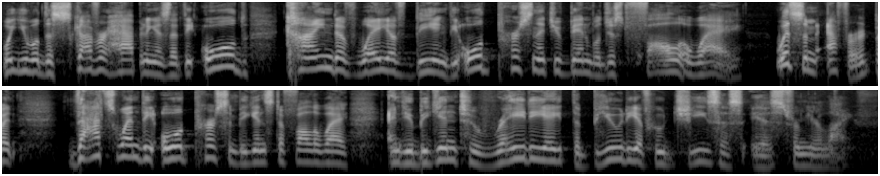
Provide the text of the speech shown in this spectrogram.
what you will discover happening is that the old kind of way of being, the old person that you've been will just fall away with some effort, but that's when the old person begins to fall away and you begin to radiate the beauty of who Jesus is from your life.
